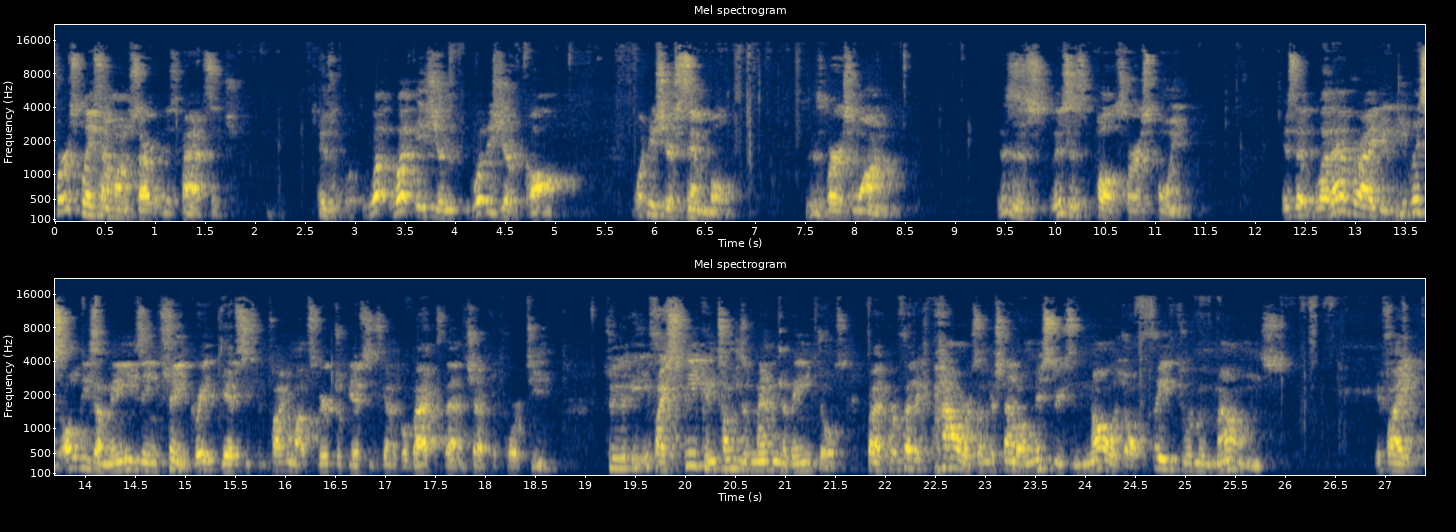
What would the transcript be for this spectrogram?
first place I want to start with this passage is what, what is your what is your gong? What is your cymbal? This is verse one. This is this is Paul's first point. Is that whatever I do, he lists all these amazing things, great gifts. He's been talking about spiritual gifts. He's going to go back to that in chapter 14. So if I speak in tongues of men and of angels, if I have prophetic powers, understand all mysteries and knowledge, all faith to remove mountains, if I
